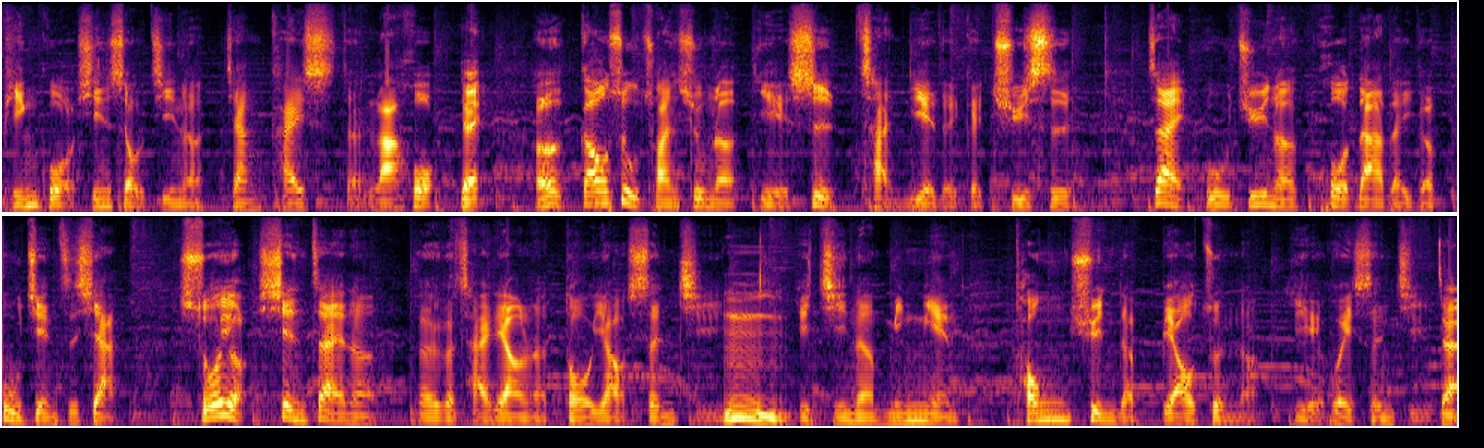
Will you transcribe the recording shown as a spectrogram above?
苹果新手机呢将开始的拉货，对，而高速传输呢也是产业的一个趋势。在五 G 呢扩大的一个部件之下，所有现在呢的一个材料呢都要升级，嗯，以及呢明年通讯的标准呢也会升级，对，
